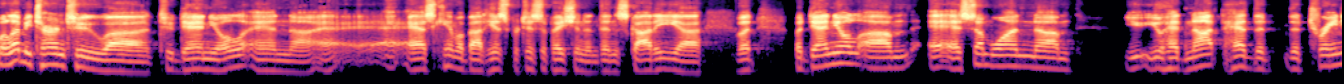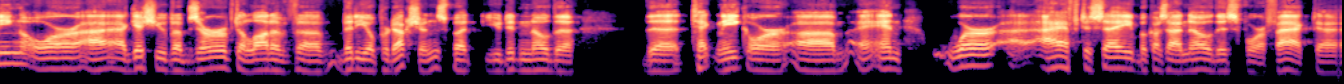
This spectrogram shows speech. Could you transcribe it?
Well, let me turn to uh, to Daniel and uh, ask him about his participation, and then Scotty. Uh, but but Daniel, um, as someone um, you you had not had the the training, or I, I guess you've observed a lot of uh, video productions, but you didn't know the the technique, or um, and were I have to say because I know this for a fact uh,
